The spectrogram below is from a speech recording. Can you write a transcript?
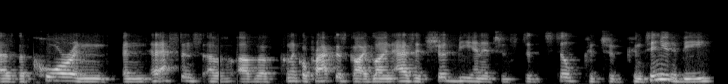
as the core and, and essence of, of a clinical practice guideline, as it should be and it should st- still should continue to be,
